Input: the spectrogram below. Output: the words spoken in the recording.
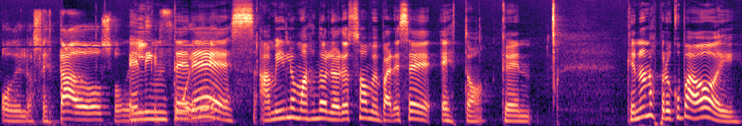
o de los estados o del El que interés. A mí lo más doloroso me parece esto, que, que no nos preocupa hoy.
